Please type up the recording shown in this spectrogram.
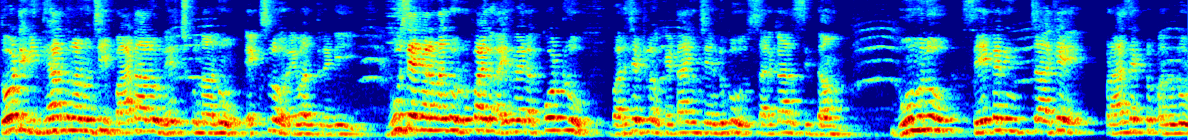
తోటి విద్యార్థుల నుంచి పాఠాలు నేర్చుకున్నాను ఎక్స్లో రేవంత్ రెడ్డి. భూసేకరణకు రూపాయలు ఐదు వేల కోట్లు బడ్జెట్లో కేటాయించేందుకు సర్కార్ సిద్ధం. భూములు సేకరించాకే ప్రాజెక్టు పనులు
